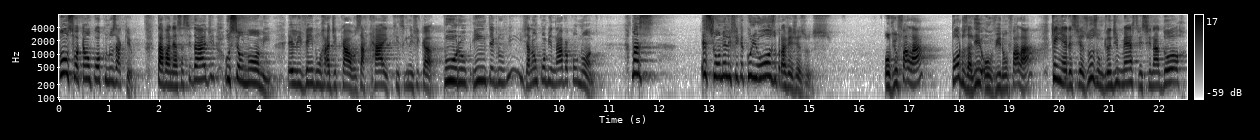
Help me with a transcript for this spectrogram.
Vamos focar um pouco no Zaqueu. Estava nessa cidade, o seu nome, ele vem de um radical, Zacai, que significa puro, íntegro, e já não combinava com o nome. Mas esse homem ele fica curioso para ver Jesus. Ouviu falar, todos ali ouviram falar. Quem era esse Jesus? Um grande mestre, ensinador,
